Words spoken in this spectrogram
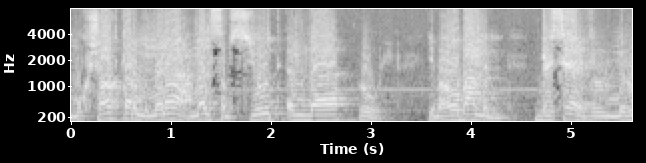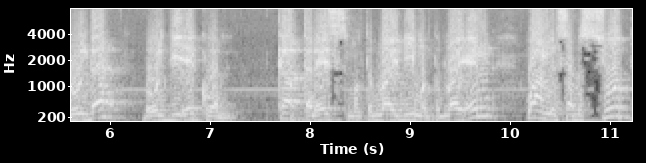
مش أكتر من إن أنا عملت substitute in the rule يبقى هو بعمل preserve لل rule ده بقول D equal capital S multiply D multiply N وأعمل substitute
